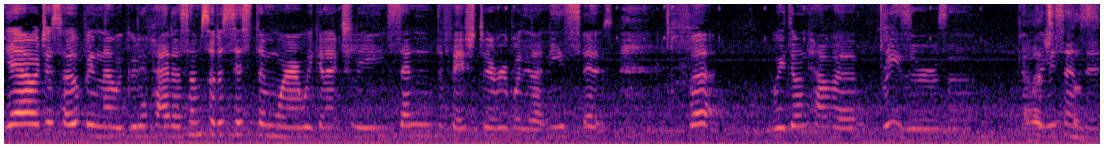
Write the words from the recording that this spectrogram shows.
Yeah, I was just hoping that we could have had a, some sort of system where we can actually send the fish to everybody that needs it. But we don't have a freezer, so can't really send it.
